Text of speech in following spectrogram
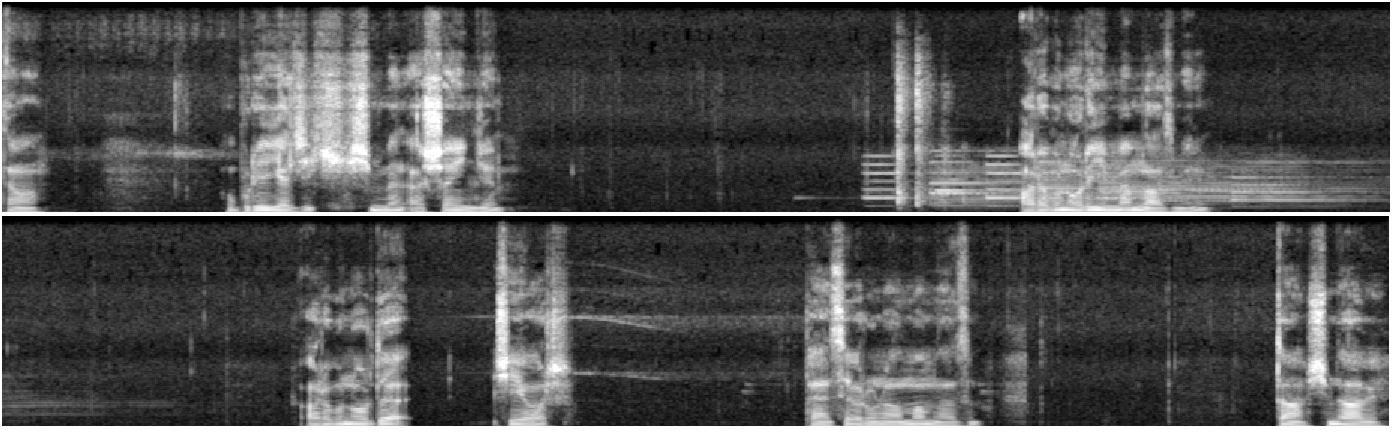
Tamam. O buraya gelecek. Şimdi ben aşağı ineceğim. Arabanın oraya inmem lazım benim. Arabanın orada şey var. Pense var onu almam lazım. Tamam şimdi abi.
